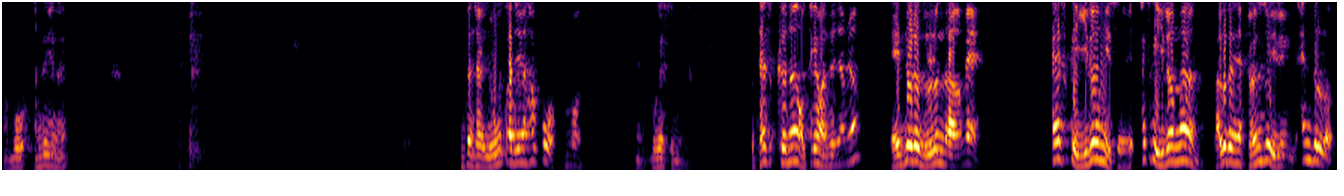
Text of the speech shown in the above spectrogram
아, 뭐, 안 되시나요? 일단 제가 요거까지 하고 한번 네, 보겠습니다. 그 태스크는 어떻게 만드냐면 add를 누른 다음에 태스크 이름이 있어요. 태스크 이름은 말 그대로 그냥 변수 이름입니다. 핸들러.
